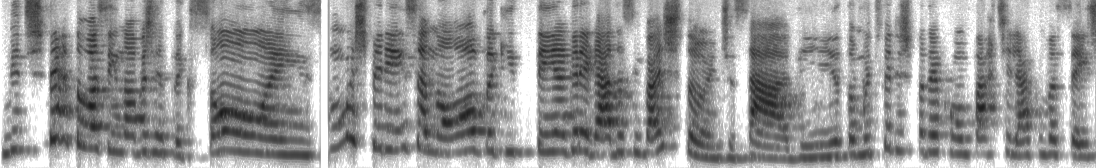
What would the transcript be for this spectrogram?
me despertou assim novas reflexões, uma experiência nova que tem agregado assim bastante, sabe? E eu estou muito feliz de poder compartilhar com vocês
